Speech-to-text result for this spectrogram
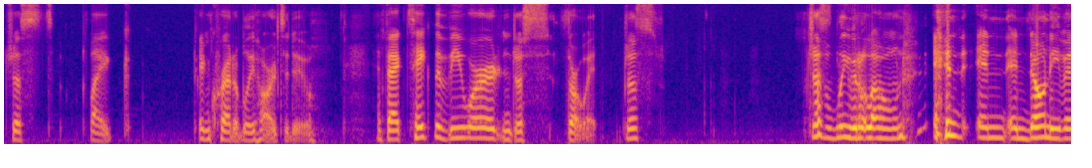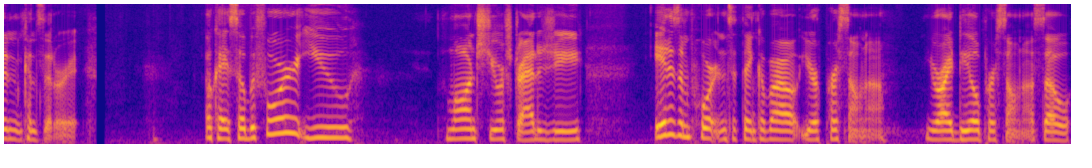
just like incredibly hard to do. In fact, take the V word and just throw it. Just just leave it alone and and and don't even consider it. Okay, so before you launch your strategy, it is important to think about your persona, your ideal persona. So,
